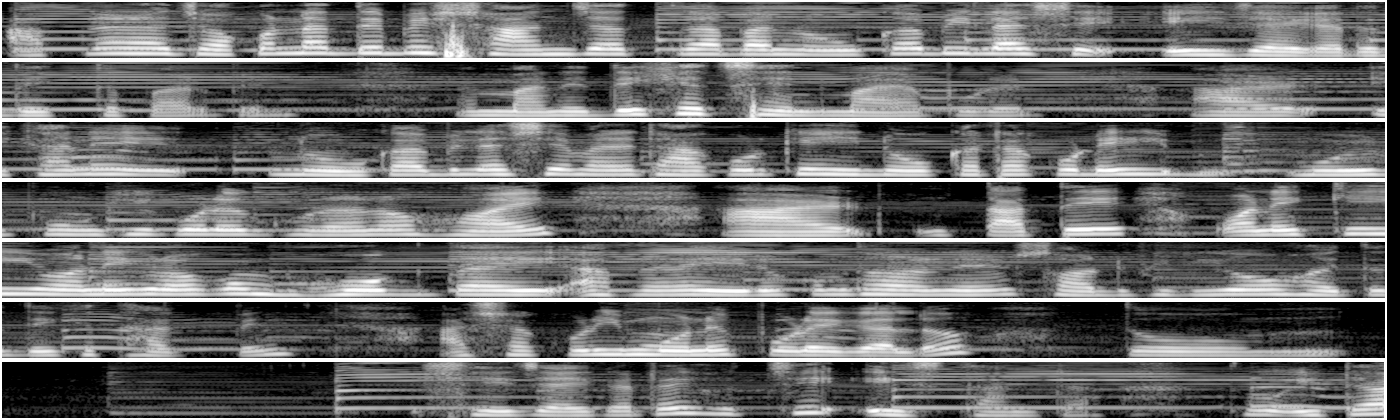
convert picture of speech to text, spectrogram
আপনারা জগন্নাথ দেবের সানযাত্রা বা নৌকা বিলাসে এই জায়গাটা দেখতে পারবেন। মানে দেখেছেন মায়াপুরের। আর এখানে নৌকা বিলাসে মানে ঠাকুরকে এই নৌকাটা করেই ময়ূরপঙ্খী করে ঘোরানো হয়। আর তাতে অনেকেই অনেক রকম ভোগ দেয়। আপনারা এরকম ধরনের শর্ট ভিডিও হয়তো দেখে থাকবেন। আশা করি মনে পড়ে গেল। তো সেই জায়গাটাই হচ্ছে এই স্থানটা। তো এটা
